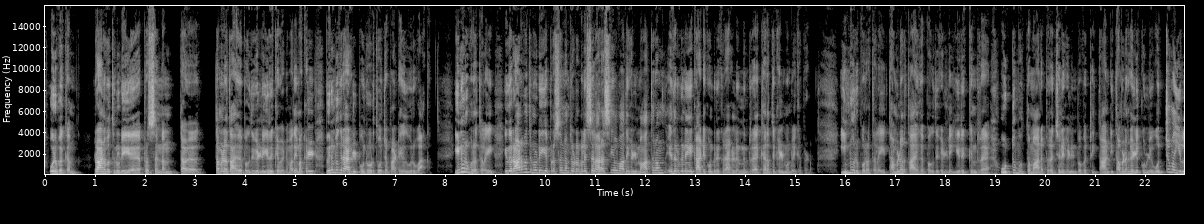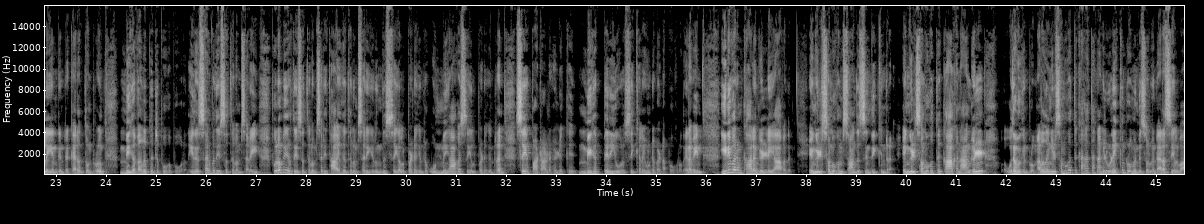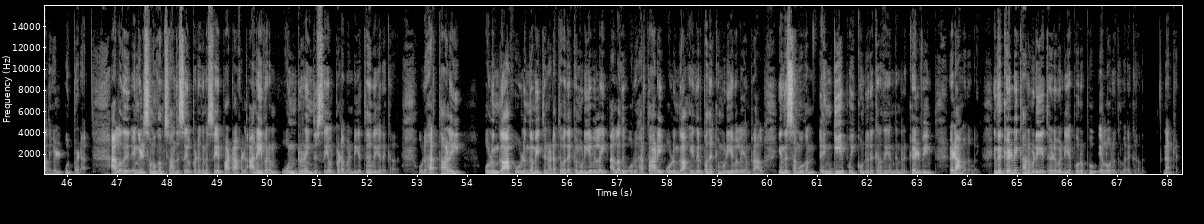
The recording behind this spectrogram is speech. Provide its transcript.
ஒரு பக்கம் இராணுவத்தினுடைய பிரசன்னம் த தமிழர் தாயக பகுதிகளில் இருக்க வேண்டும். அதை மக்கள் விரும்புகிறார்கள் போன்ற ஒரு தோற்றப்பாட்டை அது உருவாக்கும். இன்னொரு புறத்தில் இந்த இராணுவத்தினுடைய பிரசன்னம் தொடர்பில் சில அரசியல்வாதிகள் மாத்திரம் எதிர்வினையை காட்டிக் கொண்டிருக்கிறார்கள் என்கின்ற கருத்துக்கள் முன்வைக்கப்படும். இன்னொரு புறத்திலே தமிழர் தாயக பகுதிகளில் இருக்கின்ற ஒட்டுமொத்தமான பிரச்சனைகள் என்பவற்றை தாண்டி தமிழர்களுக்குள்ளே ஒற்றுமை இல்லை என்கின்ற கருத்தொன்று மிக வலுப்பெற்று போக போகிறது. இது சர்வதேசத்திலும் சரி புலம்பெயர் தேசத்திலும் சரி தாயகத்திலும் சரி இருந்து செயல்படுகின்ற உண்மையாக செயல்படுகின்ற செயற்பாட்டாளர்களுக்கு மிகப்பெரிய ஒரு சிக்கலை உண்டு பண்ண போகிறது. எனவே இனிவரும் காலங்களிலேயாவது எங்கள் சமூகம் சார்ந்து சிந்திக்கின்ற எங்கள் சமூகத்துக்காக நாங்கள் உதவுகின்றோம். அல்லது எங்கள் சமூகத்துக்காகத்தான் நாங்கள் உழைக்கின்றோம் என்று சொல்கின்ற அரசியல்வாதிகள் உட்பட. அல்லது எங்கள் சமூகம் சார்ந்து செயல்படுகின்ற செயற்பாட்டாளர்கள் அனைவரும் ஒன்றிணைந்து செயல்பட வேண்டிய தேவை இருக்கிறது. ஒரு ஹர்த்தாலை ஒழுங்காக ஒழுங்கமைத்து நடத்துவதற்கு முடியவில்லை. அல்லது ஒரு ஹர்த்தாலை ஒழுங்காக எதிர்ப்பதற்கு முடியவில்லை என்றால் இந்த சமூகம் எங்கே போய்கொண்டிருக்கிறது என்கின்ற கேள்வி எழாமதில்லை. இந்த கேள்விக்கான விடையை தேட வேண்டிய பொறுப்பு எல்லோருக்கும் இருக்கிறது. நன்றி.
